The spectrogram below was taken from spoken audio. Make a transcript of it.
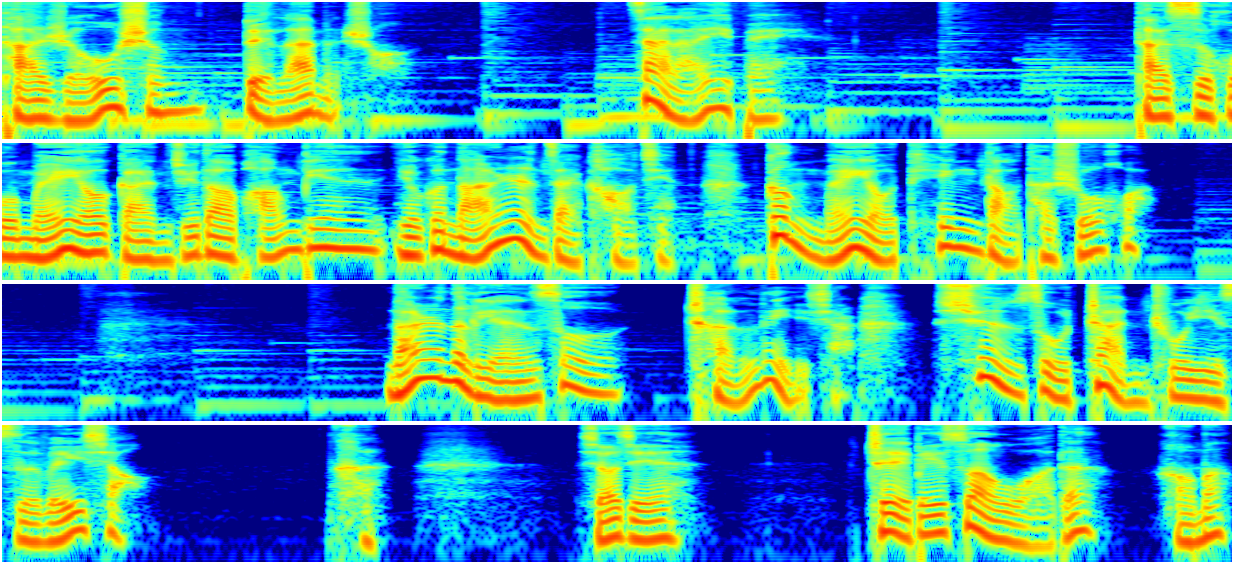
他柔声对莱蒙说：“再来一杯。”他似乎没有感觉到旁边有个男人在靠近，更没有听到他说话。男人的脸色沉了一下，迅速绽出一丝微笑：“呵，小姐，这杯算我的，好吗？”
